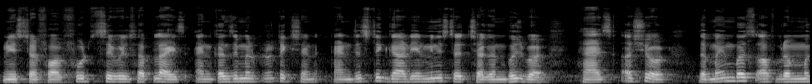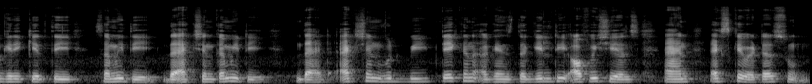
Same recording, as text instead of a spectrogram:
Minister for Food, Civil Supplies and Consumer Protection and District Guardian Minister Chhagan Bhujbal has assured the members of Brahmagiri Kruti Samiti, the action committee, that action would be taken against the guilty officials and excavators soon.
